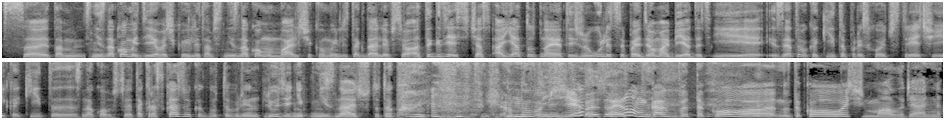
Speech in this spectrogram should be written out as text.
с, там, с незнакомой девочкой или там с незнакомым мальчиком или так далее. Все. А ты где сейчас? А я тут на этой же улице, пойдем обедать. И из этого какие-то происходят встречи и какие-то знакомства. Я так рассказываю, как будто, блин, люди не, не знают, что такое Инстаграм. Ну, вообще, в целом, как бы такого, ну, такого очень мало, реально.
